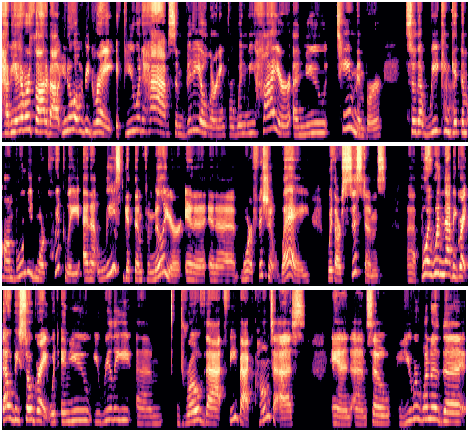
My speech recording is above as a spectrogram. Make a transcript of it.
have you ever thought about, you know, what would be great if you would have some video learning for when we hire a new team member so that we can get them onboarded more quickly and at least get them familiar in a in a more efficient way with our systems. Uh, boy, wouldn't that be great? That would be so great. And you you really um, drove that feedback home to us. And um, so you were one of the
